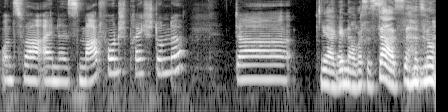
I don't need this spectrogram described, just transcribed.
Und zwar eine Smartphone-Sprechstunde. Da. Ja, genau, was ist das? Also,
